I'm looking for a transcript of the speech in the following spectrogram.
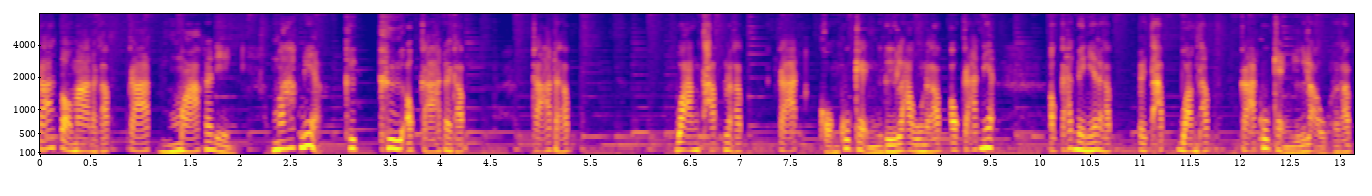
การ์ดต่อมานะครับการ์ดมาร์กนั่นเองมาร์กเนี่ยคือคือเอาการ์ดนะครับการ์ดนะครับวางทับนะครับการ์ดของคู่แข่งหรือเรานะครับ เอาการ์ดเนี่ยเอาการ์ดใบนี้นะครับไปทับวางทับการ์ดคู่แข่งหรือเรานะครับ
